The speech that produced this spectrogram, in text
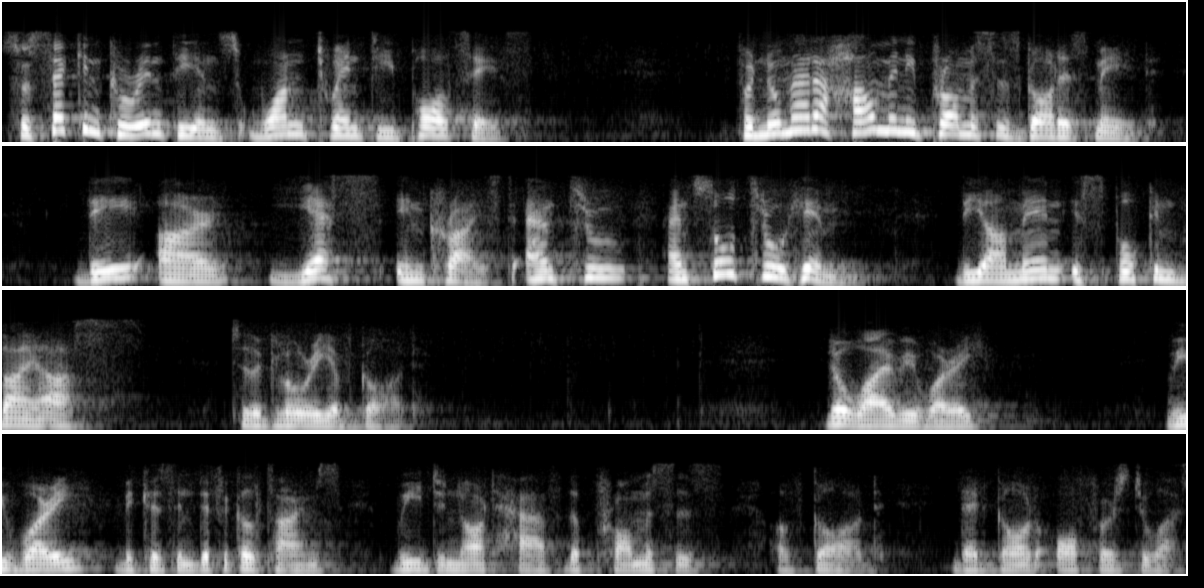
So 2 Corinthians 1:20 Paul says, for no matter how many promises God has made, they are yes in Christ. And, through, and so through Him, the Amen is spoken by us to the glory of God. You know why we worry? We worry because in difficult times, we do not have the promises of God that God offers to us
